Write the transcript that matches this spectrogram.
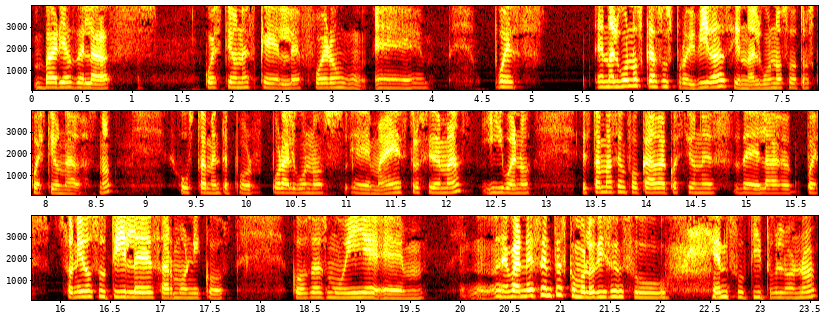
varias de las cuestiones que le fueron, eh, pues, en algunos casos prohibidas y en algunos otros cuestionadas, ¿no? Justamente por, por algunos eh, maestros y demás. Y bueno, está más enfocada a cuestiones de la, pues, sonidos sutiles, armónicos, cosas muy evanescentes como lo dice en su, en su título, ¿no?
